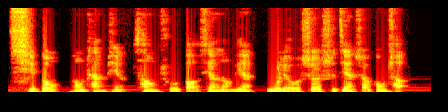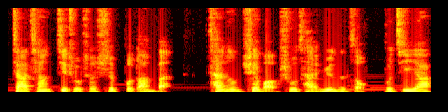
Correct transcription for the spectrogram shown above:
启动农产品仓储保鲜冷链物流设施建设工程，加强基础设施补短板，才能确保蔬菜运得走不积压。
